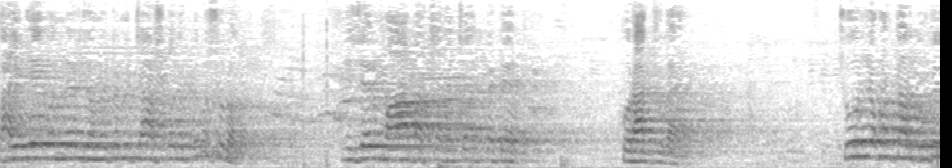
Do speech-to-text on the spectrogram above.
তাই দিয়ে অন্যের জমি টমি চাষ করে কোনো সুরত নিজের মা বাচ্চা কাচ্চার পেটের খোরাক যোগায়। চুর যখন তার দুটি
